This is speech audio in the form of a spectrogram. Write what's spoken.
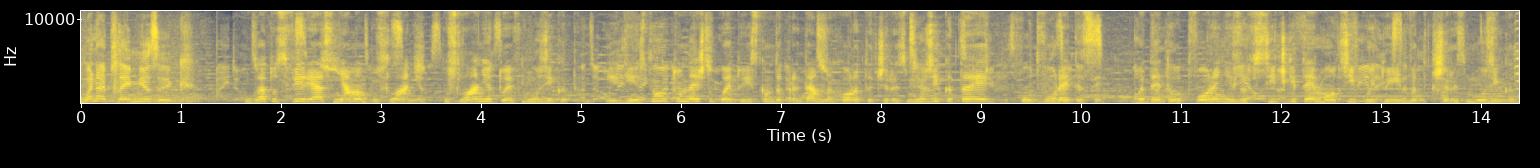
When I play music, когато свиря, аз нямам послания. Посланието е в музиката. И единственото нещо, което искам да предам на хората чрез музиката е отворете се. Бъдете отворени за всичките емоции, които идват чрез музиката.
